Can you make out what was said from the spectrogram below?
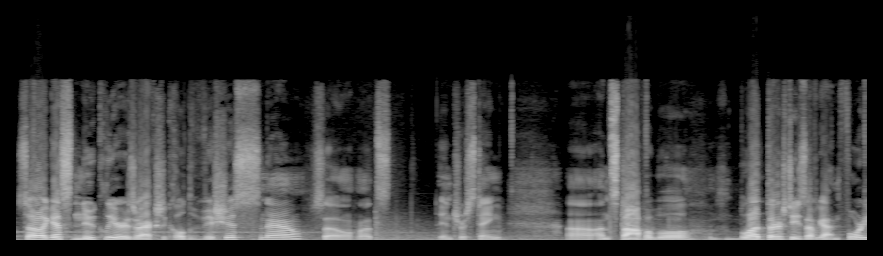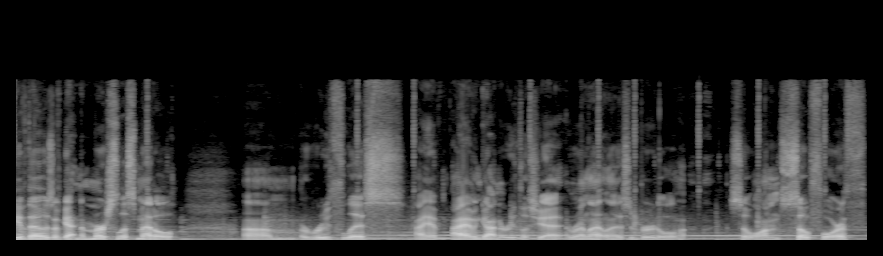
So I guess nuclears are actually called vicious now, so that's interesting. Uh, unstoppable, bloodthirsties. I've gotten 40 of those. I've gotten a merciless medal, um, a ruthless. I have I haven't gotten a ruthless yet. Relentless, brutal, so on and so forth.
